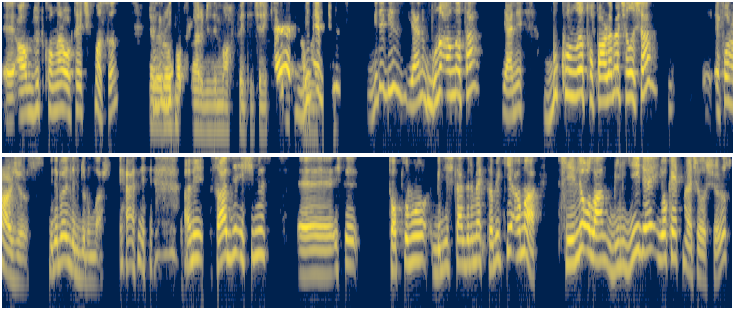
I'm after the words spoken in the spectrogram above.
e, absürt konular ortaya çıkmasın. Çünkü ya robotlar bir, bizi mahvedecek. Evet, bir de biz bir de biz yani bunu anlatan yani bu konuları toparlamaya çalışan efor harcıyoruz. Bir de böyle de bir durum var. Yani hani sadece işimiz e, işte toplumu bilinçlendirmek tabii ki ama kirli olan bilgiyi de yok etmeye çalışıyoruz.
